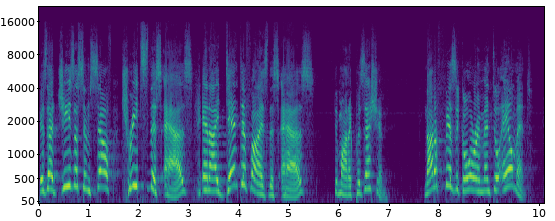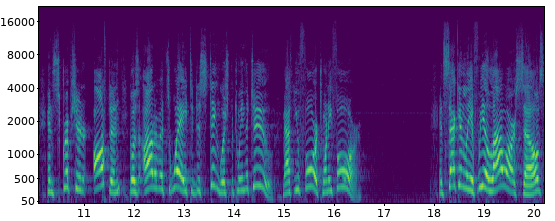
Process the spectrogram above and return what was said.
is that Jesus himself treats this as and identifies this as demonic possession, not a physical or a mental ailment. And Scripture often goes out of its way to distinguish between the two. Matthew 4 24. And secondly, if we allow ourselves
